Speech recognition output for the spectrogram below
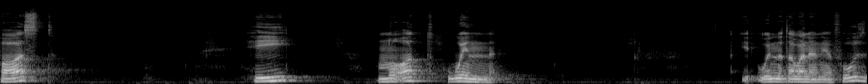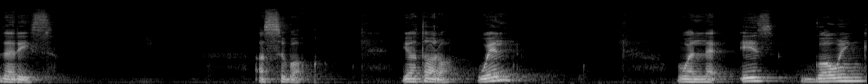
fast. He نقط win. win طبعا يعني يفوز ده ريس. السباق. يا ترى will ولا is going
